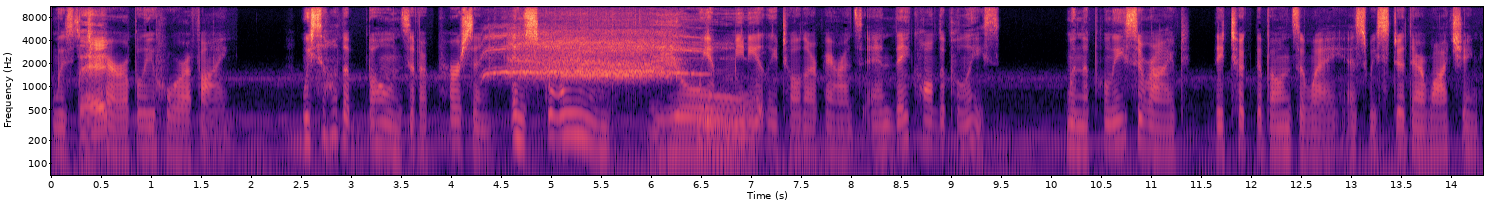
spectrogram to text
was The head? terribly horrifying. We saw the bones of a person and screamed. Yo. We immediately told our parents, and they called the police. When the police arrived, they took the bones away as we stood there watching.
